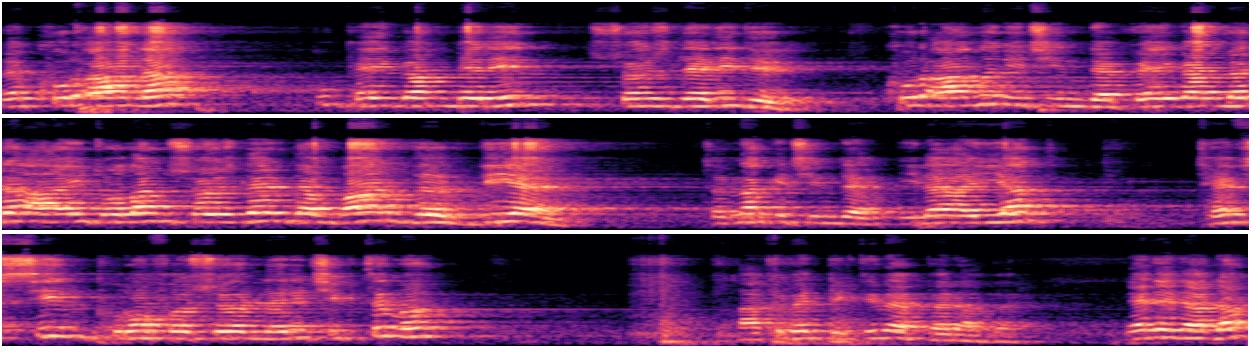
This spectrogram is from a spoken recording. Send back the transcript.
ve Kur'an'a bu peygamberin sözleridir. Kur'an'ın içinde peygambere ait olan sözler de vardır diyen tırnak içinde ilahiyat tefsir profesörleri çıktı mı? Takip ettik değil mi hep beraber? Ne dedi adam?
